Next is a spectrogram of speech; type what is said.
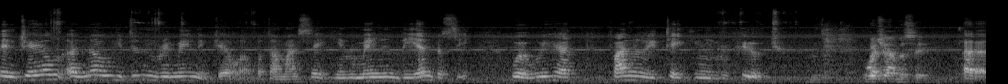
In jail, uh, no, he didn't remain in jail, uh, but I must say, he remained in the embassy where we had finally taken refuge, which embassy? uh,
